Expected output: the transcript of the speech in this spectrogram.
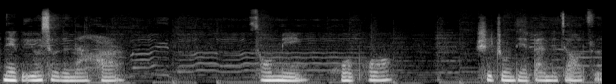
那个优秀的男孩，聪明活泼，是重点班的骄子。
